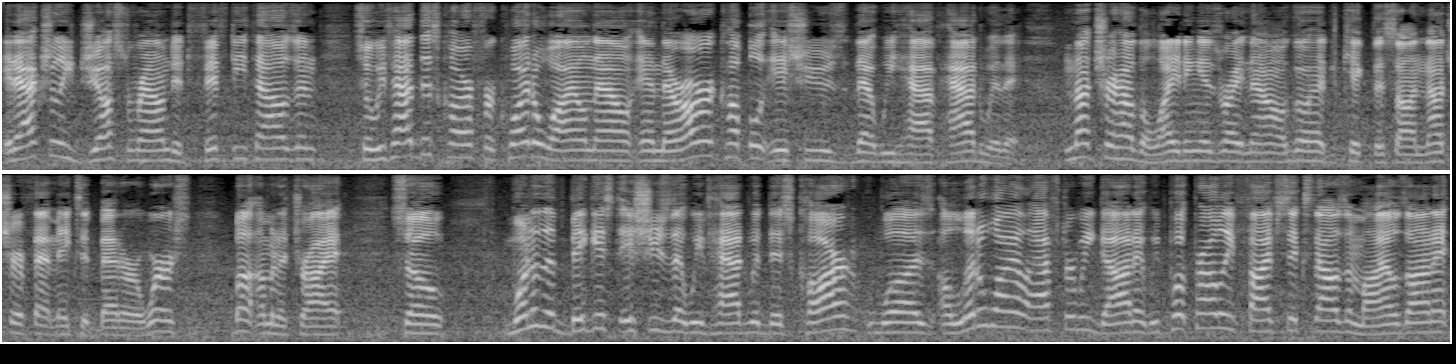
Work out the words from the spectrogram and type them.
It actually just rounded 50,000. So we've had this car for quite a while now, and there are a couple issues that we have had with it. I'm not sure how the lighting is right now. I'll go ahead and kick this on. Not sure if that makes it better or worse, but I'm gonna try it. So one of the biggest issues that we've had with this car was a little while after we got it, we put probably five, 6,000 miles on it,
